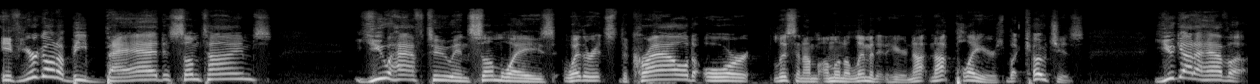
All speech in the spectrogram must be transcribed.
if you're going to be bad sometimes, you have to, in some ways, whether it's the crowd or listen, I'm, I'm going to limit it here, not not players, but coaches. You got to have a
